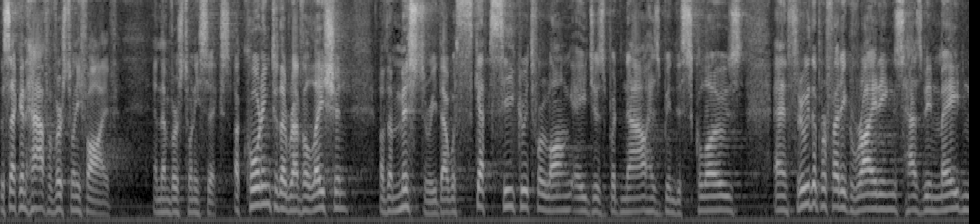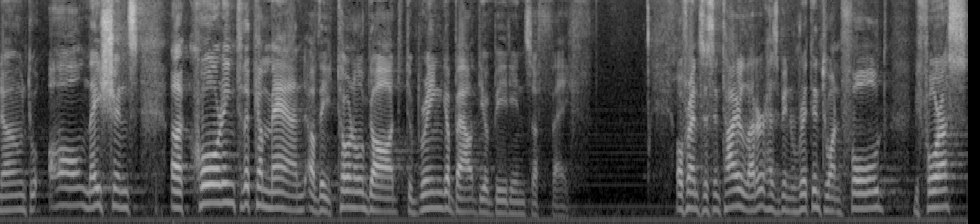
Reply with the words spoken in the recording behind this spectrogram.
the second half of verse 25 and then verse 26. According to the revelation of the mystery that was kept secret for long ages, but now has been disclosed, and through the prophetic writings has been made known to all nations, according to the command of the eternal God to bring about the obedience of faith. Oh, friends, this entire letter has been written to unfold before us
